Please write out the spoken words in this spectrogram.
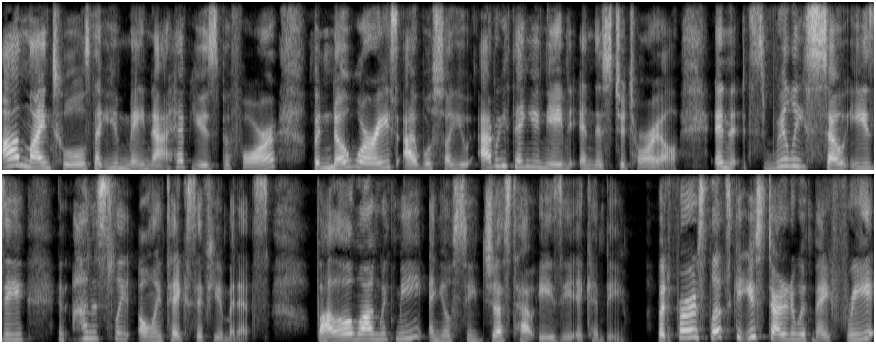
online tools that you may not have used before, but no worries, I will show you everything you need in this tutorial. And it's really so easy and honestly only takes a few minutes. Follow along with me and you'll see just how easy it can be. But first, let's get you started with my free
